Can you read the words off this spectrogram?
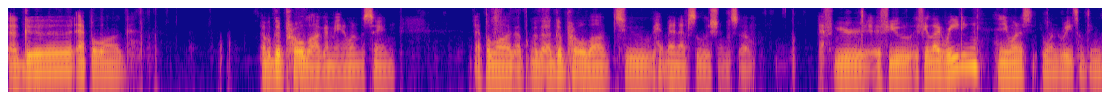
a good epilogue of a good prologue. I mean, what I'm saying, epilogue, a, a good prologue to Hitman Absolution. So, if you're if you if you like reading and you want to you want to read something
